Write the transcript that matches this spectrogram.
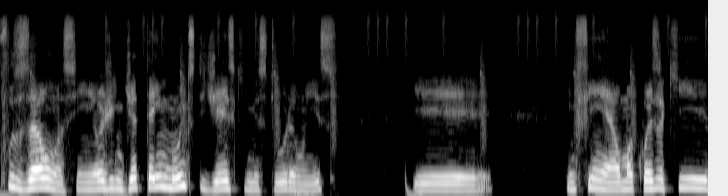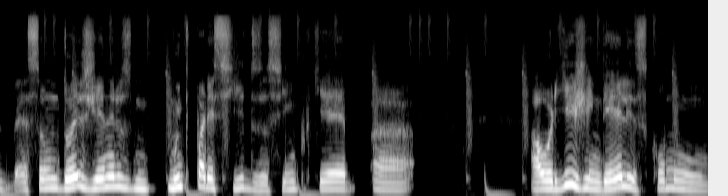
fusão, assim. Hoje em dia tem muitos DJs que misturam isso. E, enfim, é uma coisa que é, são dois gêneros muito parecidos, assim, porque a, a origem deles, como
